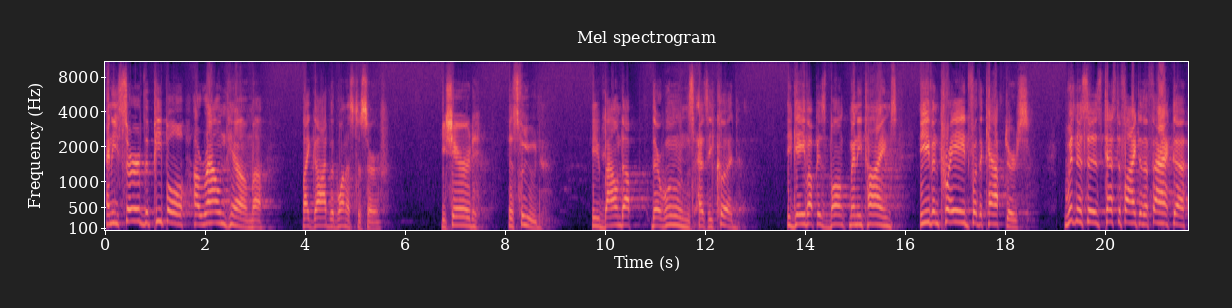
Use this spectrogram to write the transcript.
And he served the people around him uh, like God would want us to serve. He shared his food. He bound up their wounds as he could. He gave up his bunk many times. He even prayed for the captors. Witnesses testify to the fact uh,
